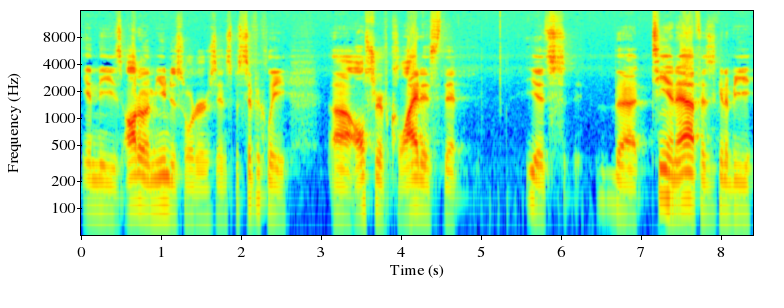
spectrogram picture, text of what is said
in these autoimmune disorders, and specifically uh, ulcerative colitis. That it's the TNF is going to be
